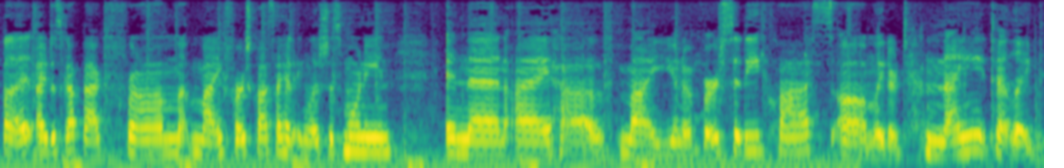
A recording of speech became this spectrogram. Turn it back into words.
But I just got back from my first class. I had English this morning and then I have my university class um, later tonight at like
